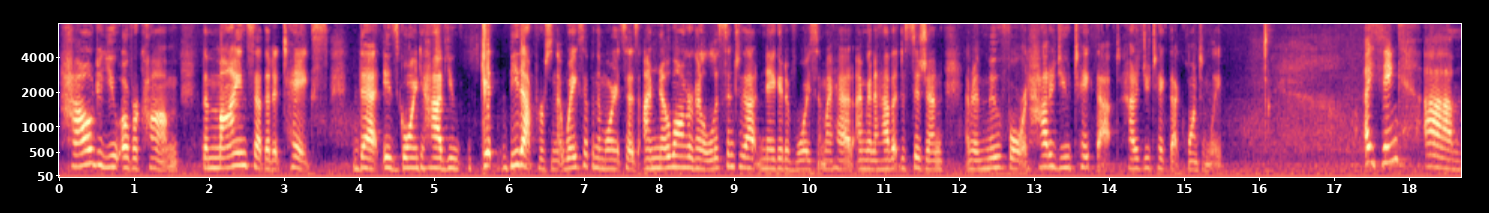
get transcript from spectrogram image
How do you overcome the mindset that it takes that is going to have you get be that person that wakes up in the morning and says, I'm no longer going to listen to that negative voice in my head. I'm going to have that decision. I'm going to move forward. How did you take that? How did you take that quantum leap? I think um,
